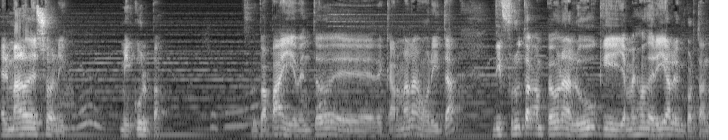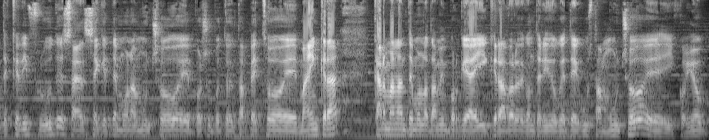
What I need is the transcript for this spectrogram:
El malo de Sonic. Mi culpa. Mi papá y evento de, de Karmaland ahorita. Disfruta, campeona, Luke, y ya me jodería. Lo importante es que disfrutes. Sé que te mola mucho, eh, por supuesto, en este aspecto eh, Minecraft. Karmaland te mola también porque hay creadores de contenido que te gustan mucho. eh, y coño,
